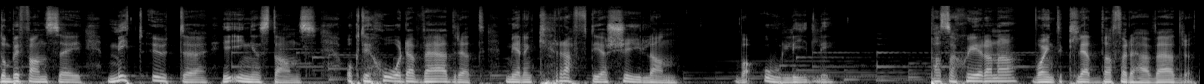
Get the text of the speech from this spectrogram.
De befann sig mitt ute i ingenstans och det hårda vädret med den kraftiga kylan var olidlig. Passagerarna var inte klädda för det här vädret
